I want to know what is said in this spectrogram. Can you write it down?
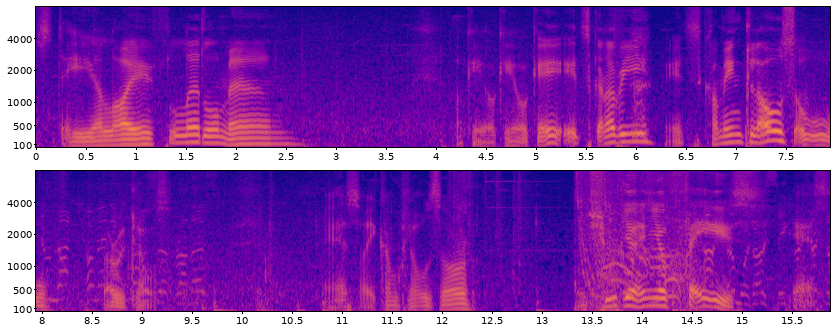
Stay alive, little man. Okay, okay, okay. It's gonna be. It's coming close. Oh, very close. Yes, I come closer. And shoot you in your face. Yes.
